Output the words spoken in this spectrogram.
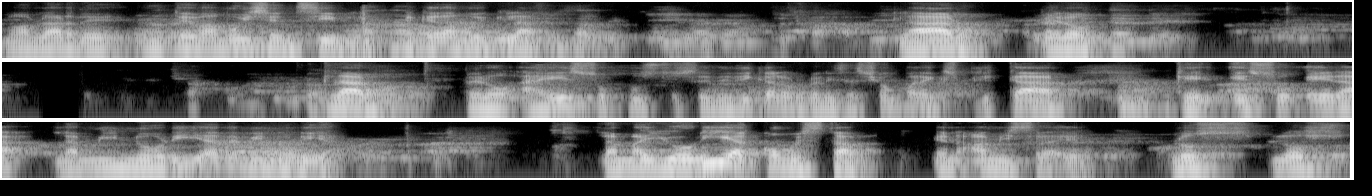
no hablar de un tema muy sensible, me queda muy claro. Claro, pero Claro, pero a eso justo se dedica la organización para explicar que eso era la minoría de minoría. La mayoría como estaba en Am Israel. Los, los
